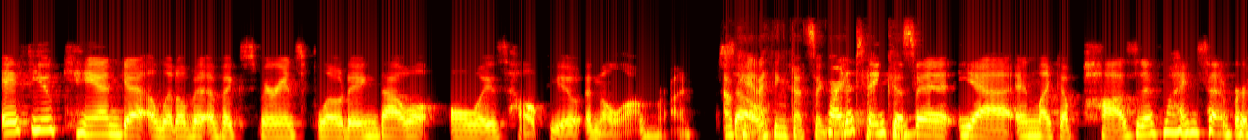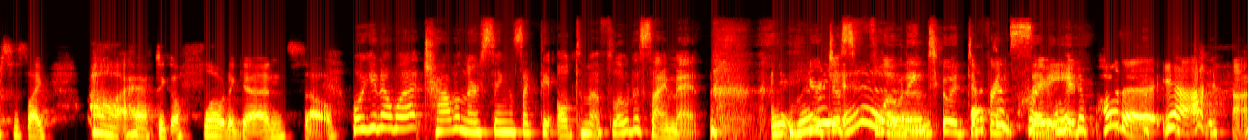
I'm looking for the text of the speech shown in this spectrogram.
if you can get a little bit of experience floating, that will always help you in the long run. Okay, I think that's a great try to think of it, yeah, in like a positive mindset versus like, oh, I have to go float again. So, well, you know what? Travel nursing is like the ultimate float assignment. Really you're just is. floating to a different that's a great city. way to put it. Yeah, yeah.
